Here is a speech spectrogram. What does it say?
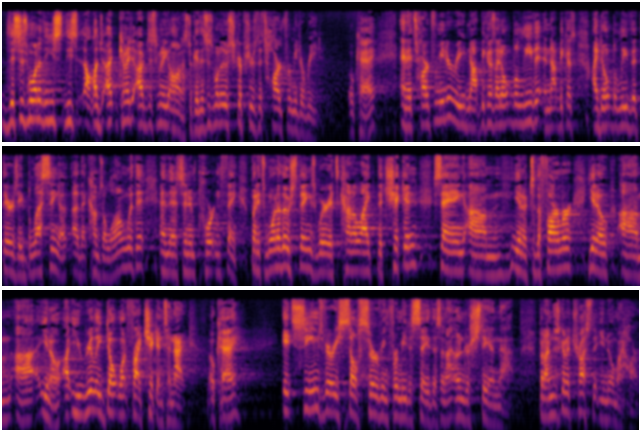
this is one of these, these I, can I, I'm just going to be honest. Okay, this is one of those scriptures that's hard for me to read okay? And it's hard for me to read, not because I don't believe it and not because I don't believe that there's a blessing uh, uh, that comes along with it and that it's an important thing. But it's one of those things where it's kind of like the chicken saying, um, you know, to the farmer, you know, um, uh, you know, uh, you really don't want fried chicken tonight, okay? It seems very self serving for me to say this, and I understand that. But I'm just going to trust that you know my heart.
